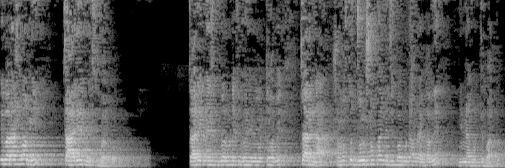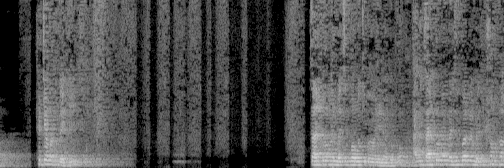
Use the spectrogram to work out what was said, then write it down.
এবার আসব আমি চারের ম্যাজিক বর্গ চারের ম্যাজিক বর্গটা কীভাবে নির্ণয় করতে হবে? চার না, সমস্ত জোড় সংখ্যার ম্যাজিক বর্গটা আমরা এভাবে নির্ণয় করতে পারব। সেটি আমরা দেখি। চার ক্রমের ম্যাজিক বর্গ কীভাবে নির্ণয় করব? আগে চার ক্রমের ম্যাজিক বর্গের ম্যাজিক সংখ্যা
